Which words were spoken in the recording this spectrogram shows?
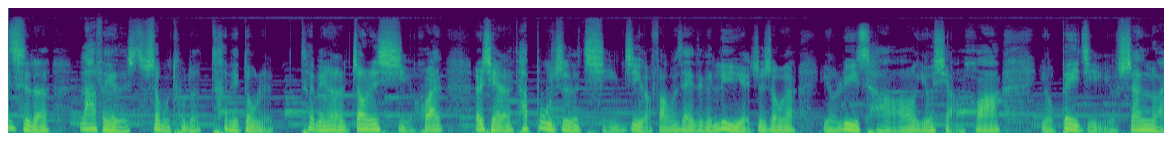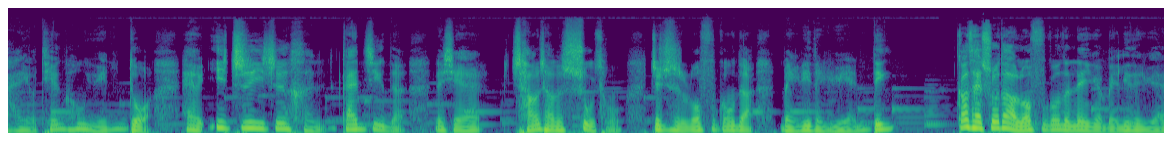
此呢，拉斐尔的圣母图呢特别动人，特别让人招人喜欢，而且呢，它布置的情境啊，仿佛在这个绿野之中啊，有绿草，有小花，有背景，有山峦，有天空云朵，还有一只一只很干净的那些长长的树丛，这就是罗浮宫的美丽的园丁。刚才说到罗浮宫的那个美丽的园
